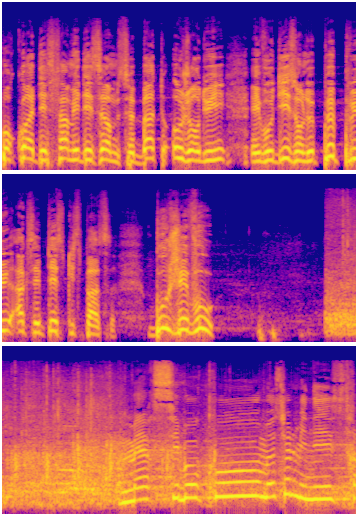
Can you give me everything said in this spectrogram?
Pourquoi des femmes et des hommes se battent aujourd'hui et vous disent on ne peut plus accepter ce qui se passe? Bougez-vous Merci beaucoup, Monsieur le ministre.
